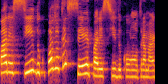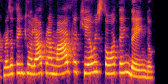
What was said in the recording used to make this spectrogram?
parecido, pode até ser parecido com outra marca, mas eu tenho que olhar para a marca que eu estou atendendo.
